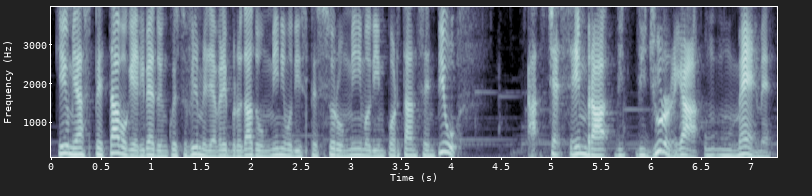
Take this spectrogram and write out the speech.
Che io mi aspettavo che, ripeto, in questo film gli avrebbero dato un minimo di spessore, un minimo di importanza in più. Ah, cioè, sembra, vi, vi giuro, raga, un, un meme.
